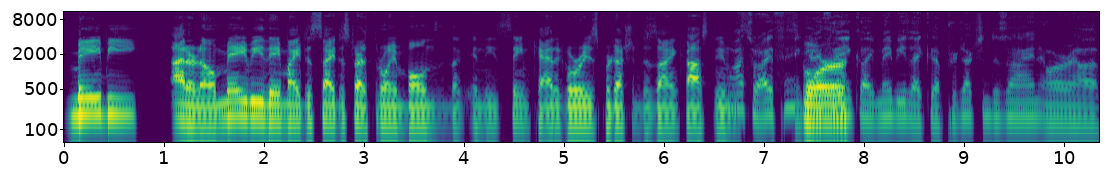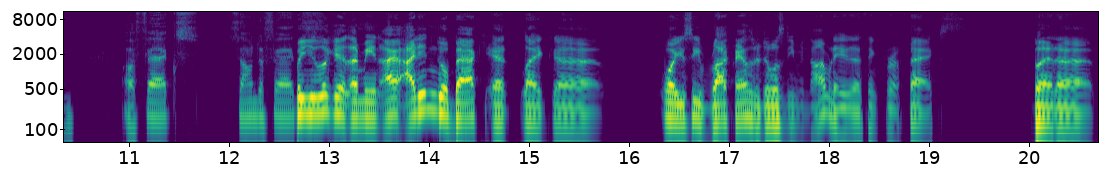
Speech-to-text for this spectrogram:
maybe I don't know. Maybe they might decide to start throwing bones in the in these same categories: production design, costumes. Well, that's what I think. Score. I think like maybe like a production design or um, effects, sound effects. But you look at, I mean, I, I didn't go back at like, uh, well, you see, Black Panther wasn't even nominated, I think, for effects. But uh,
